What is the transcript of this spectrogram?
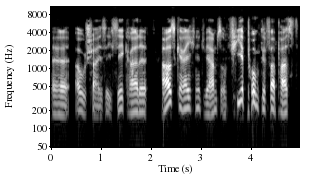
äh, oh scheiße, ich sehe gerade, ausgerechnet, wir haben es um vier Punkte verpasst.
